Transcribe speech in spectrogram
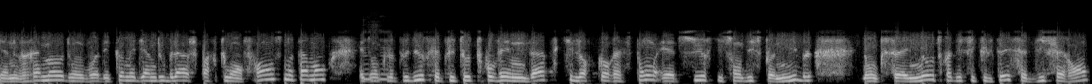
Il y a une vraie mode où on voit des comédiens de doublage partout en France, notamment. Et donc, mhm. le plus dur, c'est plutôt de trouver une date qui leur correspond et être sûr qu'ils sont disponibles. Donc, c'est une autre difficulté, différent.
